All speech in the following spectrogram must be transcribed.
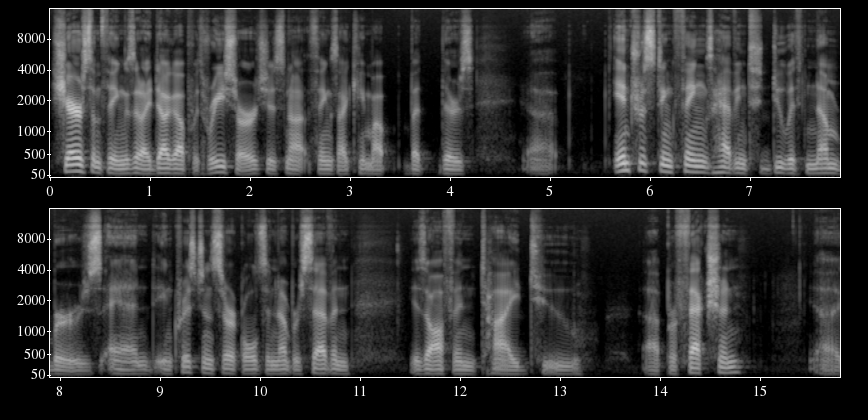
share some things that I dug up with research. It's not things I came up, but there's uh, interesting things having to do with numbers. And in Christian circles, the number seven is often tied to uh, perfection. Uh,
